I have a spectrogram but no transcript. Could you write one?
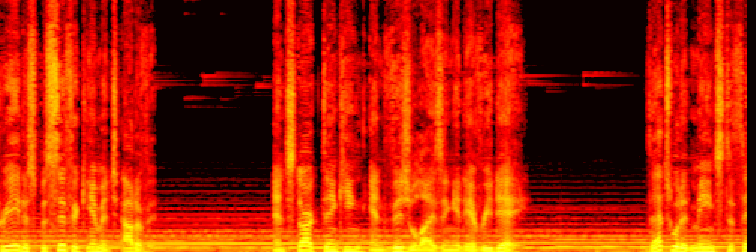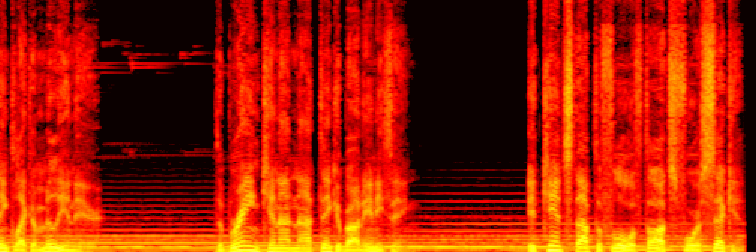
Create a specific image out of it. And start thinking and visualizing it every day. That's what it means to think like a millionaire. The brain cannot not think about anything. It can't stop the flow of thoughts for a second.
